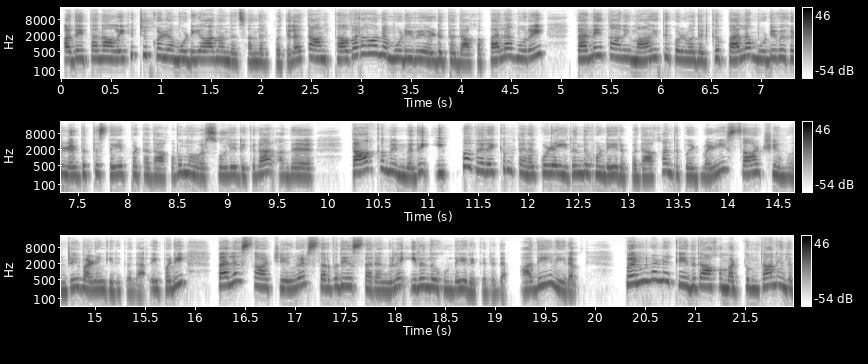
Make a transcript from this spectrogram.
அதை தன்னால் ஏற்றுக்கொள்ள முடியாத அந்த சந்தர்ப்பத்துல தான் தவறான முடிவை எடுத்ததாக பல முறை தன்னை தானே மாய்த்து கொள்வதற்கு பல முடிவுகள் எடுத்து செயற்பட்டதாகவும் அவர் சொல்லியிருக்கிறார். அந்த தாக்கம் என்பது இப்ப வரைக்கும் தனக்குள்ள இருந்து கொண்டே இருப்பதாக அந்த பெண்மணி சாட்சியம் ஒன்றை வழங்கியிருக்கிறார். இப்படி பல சாட்சியங்கள் சர்வதேச அரங்கில் இருந்து கொண்டே இருக்கிறது. அதே நேரம் பெண்களுக்கு எதிராக மட்டும்தான் இந்த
